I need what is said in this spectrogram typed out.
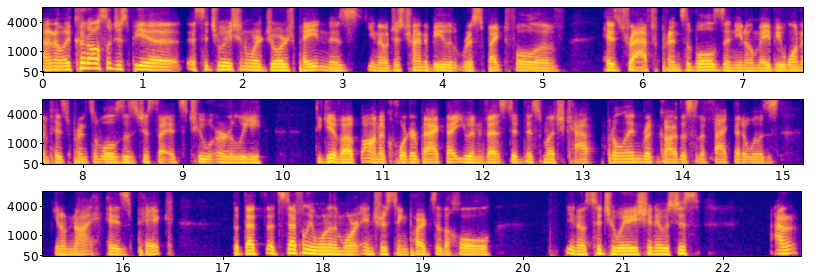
I don't know. It could also just be a, a situation where George Paton is, you know, just trying to be respectful of his draft principles, and you know, maybe one of his principles is just that it's too early to give up on a quarterback that you invested this much capital in, regardless of the fact that it was you know not his pick. But that that's definitely one of the more interesting parts of the whole you know situation. It was just I don't,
